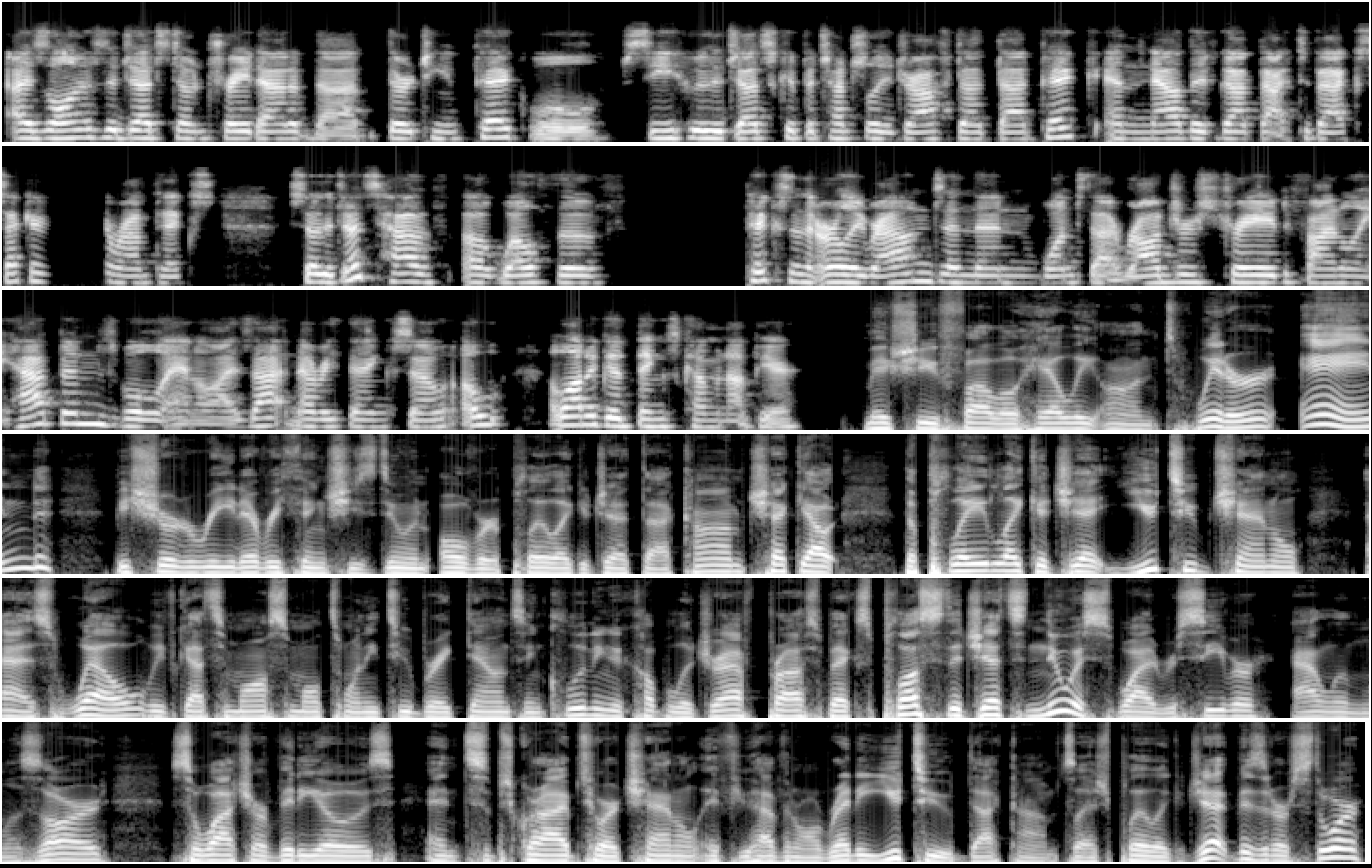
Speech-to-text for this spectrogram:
as long as the Jets don't trade out of that 13th pick, we'll see who the Jets could potentially draft at that pick. And now they've got back to back second round picks. So the Jets have a wealth of picks in the early rounds, and then once that Rodgers trade finally happens, we'll analyze that and everything. So a, a lot of good things coming up here. Make sure you follow Haley on Twitter and be sure to read everything she's doing over at playlikeajet.com. Check out the Play Like a Jet YouTube channel as well. We've got some awesome all 22 breakdowns, including a couple of draft prospects, plus the Jets' newest wide receiver, Allen Lazard. So watch our videos and subscribe to our channel if you haven't already. YouTube.com slash play like a jet. Visit our store,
